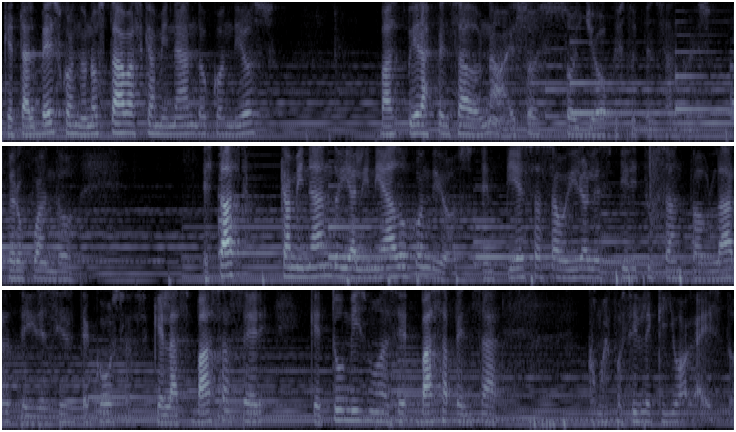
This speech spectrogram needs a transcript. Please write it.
que tal vez cuando no estabas caminando con Dios, hubieras pensado, no, eso soy yo que estoy pensando eso. Pero cuando estás caminando y alineado con Dios, empiezas a oír al Espíritu Santo hablarte y decirte cosas que las vas a hacer, que tú mismo vas a pensar, ¿cómo es posible que yo haga esto?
